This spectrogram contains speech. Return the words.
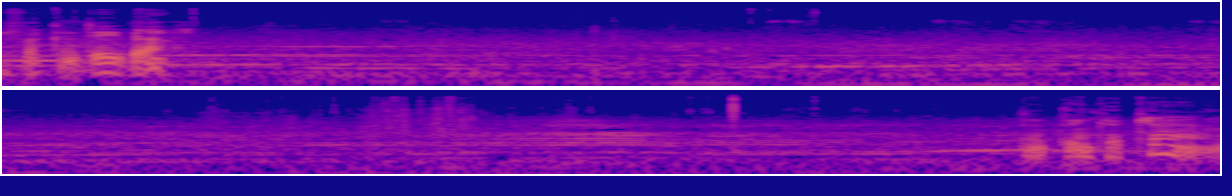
If I can do that. Don't think I can.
